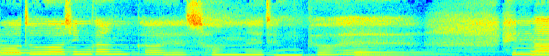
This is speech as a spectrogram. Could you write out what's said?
어두워진 강가에 선내 등뼈에 흰 없는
